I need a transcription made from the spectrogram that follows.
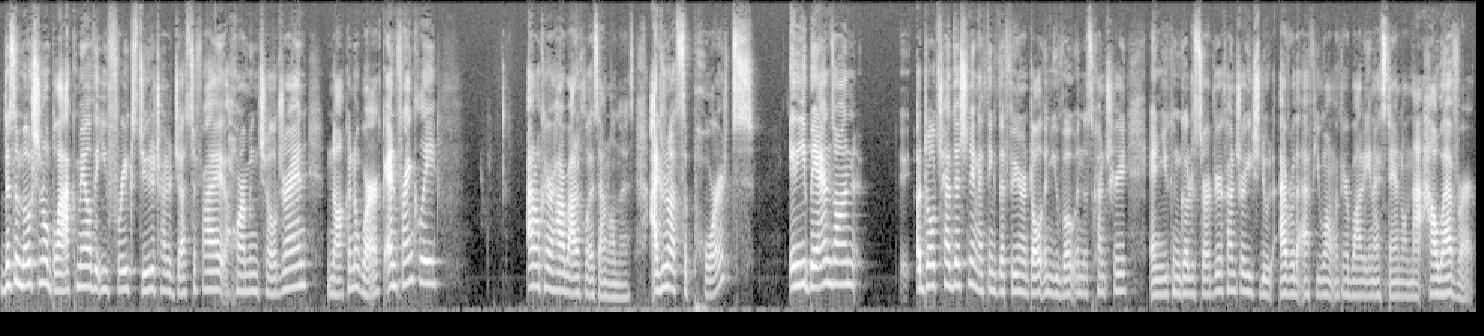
this emotional blackmail that you freaks do to try to justify harming children, not to work. And frankly, I don't care how radical I sound on this. I do not support any bans on adult transitioning. I think that if you're an adult and you vote in this country and you can go to serve your country, you should do whatever the F you want with your body. And I stand on that. However,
